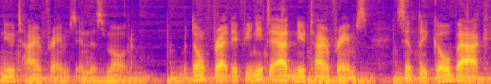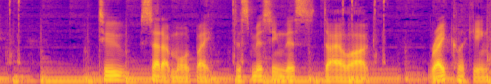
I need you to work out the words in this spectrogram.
new timeframes in this mode. But don't fret, if you need to add new timeframes, simply go back to setup mode by dismissing this dialog, right clicking,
